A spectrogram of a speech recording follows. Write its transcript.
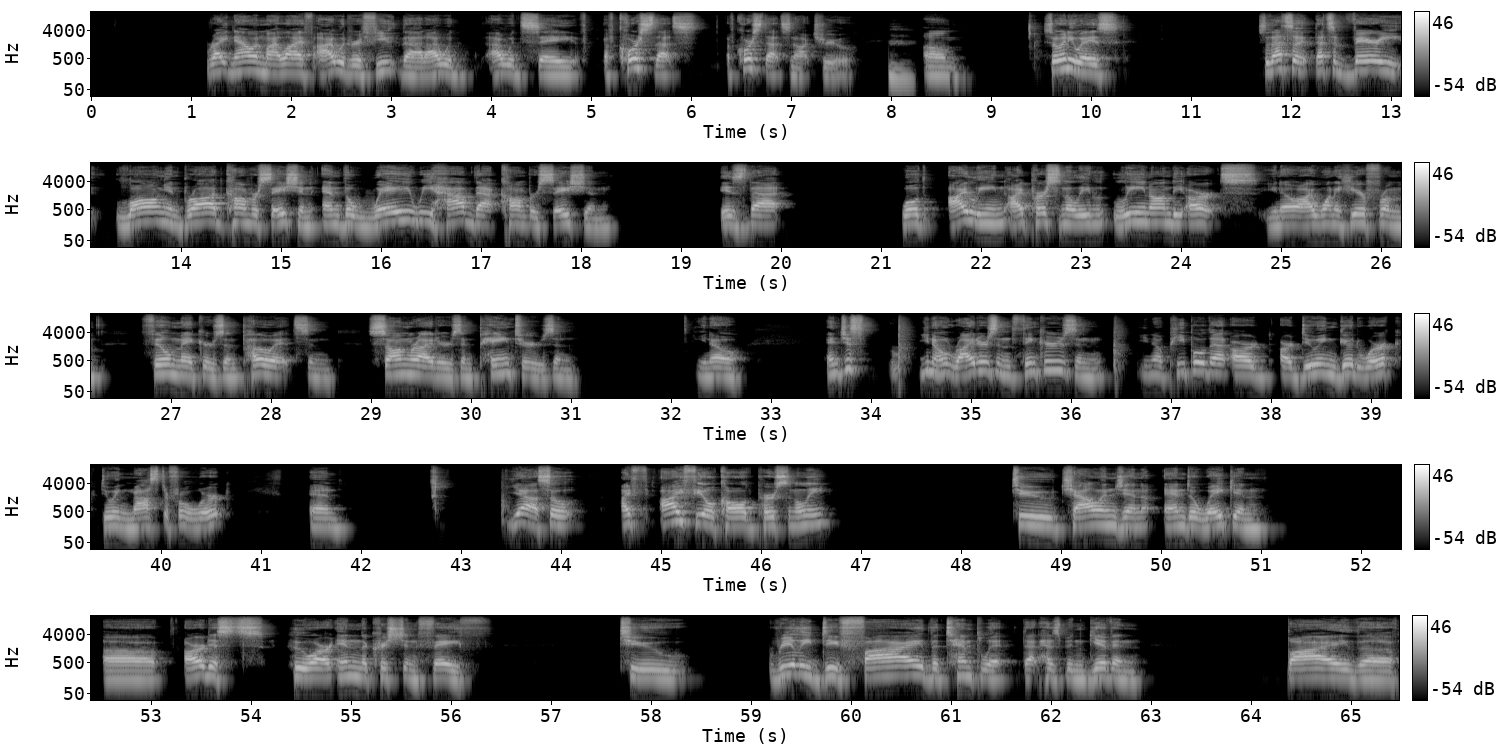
right now in my life, I would refute that. I would I would say, of course, that's of course, that's not true. Mm-hmm. Um, so, anyways, so that's a that's a very long and broad conversation, and the way we have that conversation is that well i lean i personally lean on the arts you know i want to hear from filmmakers and poets and songwriters and painters and you know and just you know writers and thinkers and you know people that are are doing good work doing masterful work. And yeah so i i feel called personally to challenge and and awaken uh artists who are in the christian faith to really defy the template that has been given by the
